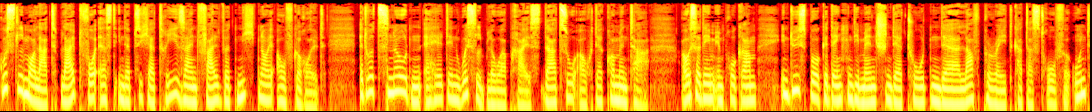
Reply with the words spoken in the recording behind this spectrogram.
Gustl Mollert bleibt vorerst in der Psychiatrie, sein Fall wird nicht neu aufgerollt. Edward Snowden erhält den Whistleblower-Preis, dazu auch der Kommentar. Außerdem im Programm in Duisburg gedenken die Menschen der Toten der Love Parade Katastrophe und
